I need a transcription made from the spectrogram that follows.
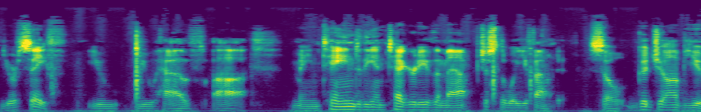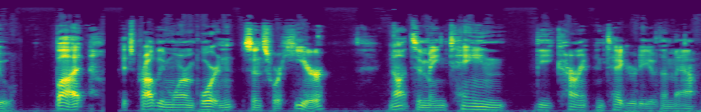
You're safe. You, you have uh, maintained the integrity of the map just the way you found it. So good job you. But it's probably more important, since we're here, not to maintain the current integrity of the map,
